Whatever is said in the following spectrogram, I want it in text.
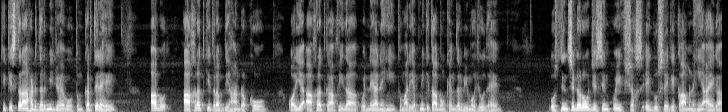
کہ کس طرح ہٹ درمی جو ہے وہ تم کرتے رہے۔ اب آخرت کی طرف دھیان رکھو اور یہ آخرت کا عقیدہ کوئی نیا نہیں، تمہاری اپنی کتابوں کے اندر بھی موجود ہے۔ اس دن سے ڈرو جس دن کوئی شخص ایک دوسرے کے کام نہیں آئے گا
